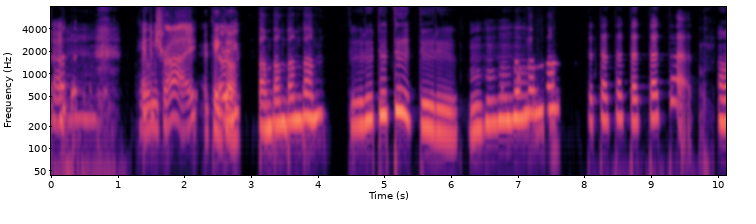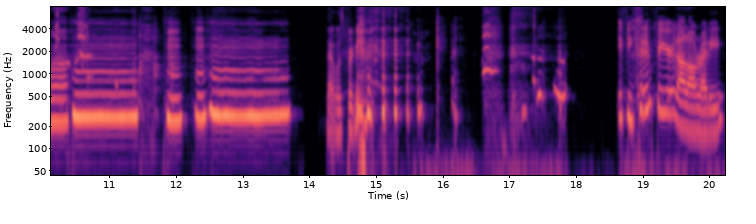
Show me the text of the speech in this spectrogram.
I let can me- try. Okay, Or go. you- Bum bum bum bum. Do do do do do do. Mm-hmm. Bum bum bum. Da, da, da, da, da, da. Uh, hmm, hmm, hmm, hmm. That was pretty. If you couldn't figure it out already,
